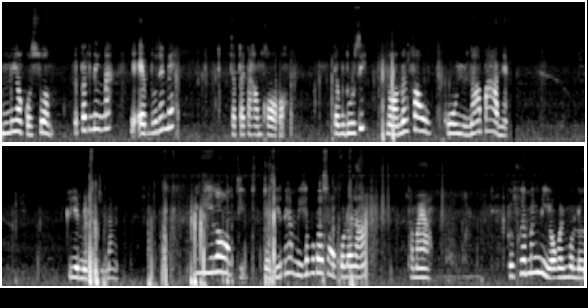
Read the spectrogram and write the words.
มึงไม่ยอมกดส้วมเดี๋ยวแป๊บนึงนะอย่าแอบดูได้ไหมจะไปตามคำขอเดี๋ยวมึงดูสิหนอนแม่งเฝ้ากูอยู่หน้าบ้านเนี่ยพี่ยังมีอะไรกินบ้าง ไม่หรอกจิแต่ที่นี่มีแค่พวกเราสองคนแล้วนะทำไมอะ เพื่อนเพื่อนๆม่งหนีออกไปหมดเล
